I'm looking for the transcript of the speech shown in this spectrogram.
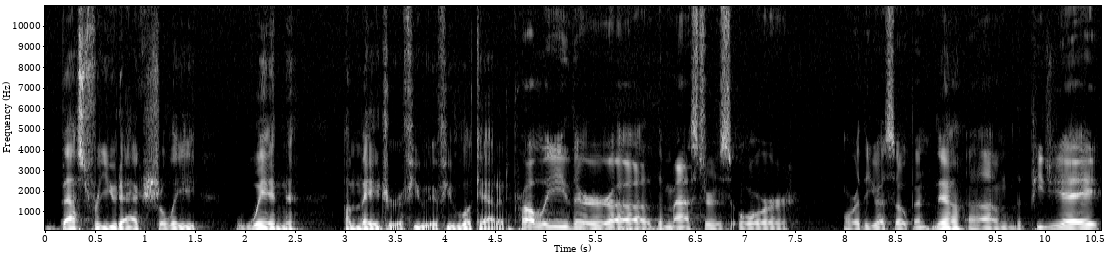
best for you to actually win a major? If you if you look at it, Probably either uh, the Masters or or the U.S. Open. Yeah. Um, the PGA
